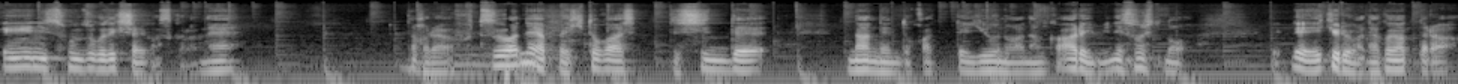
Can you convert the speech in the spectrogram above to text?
永遠に存続できちゃいますからねだから普通はねやっぱり人が死んで何年とかっていうのはなんかある意味ねその人ので影響力がなくなったら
